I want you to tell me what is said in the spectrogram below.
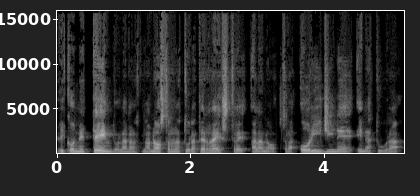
riconnettendo la, la nostra natura terrestre alla nostra origine e natura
